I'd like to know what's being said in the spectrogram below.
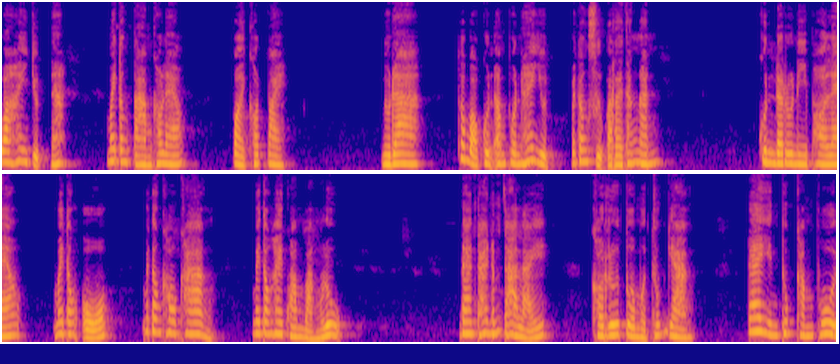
ว่าให้หยุดนะ ไม่ต้องตามเขาแล้ว ปล่อยเขาไป หนูดาถ้าบอกคุณอัมพลให้หยุดไม่ต้องสืบอะไรทั้งนั้น คุณดารุณีพอแล้ว ไม่ต้องโอ ไม่ต้องเข้าข้าง ไม่ต้องให้ความหวังลูก แดนไทยน้ำตาไหล เขารู้ตัวหมดทุกอย่าง ได้ยินทุกคำพูด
